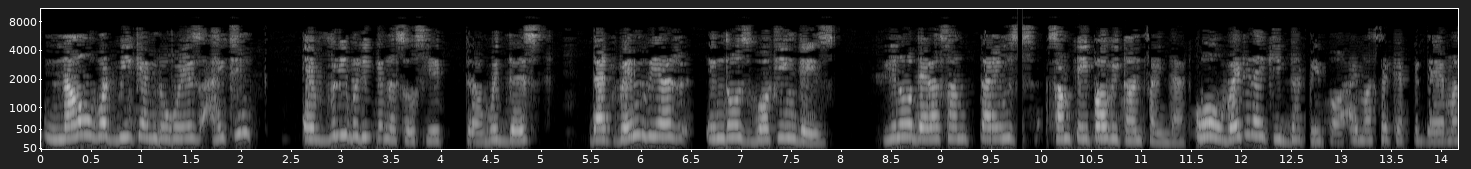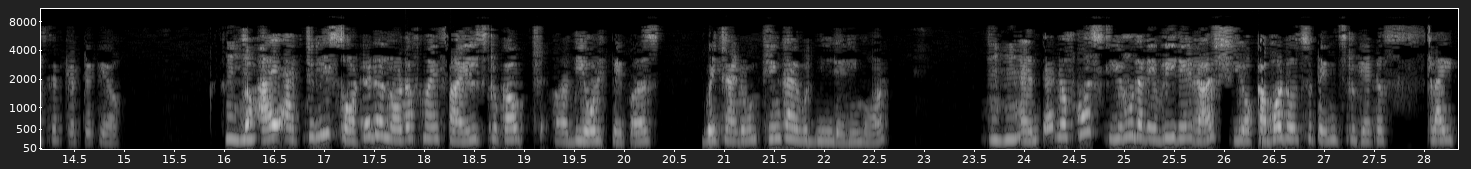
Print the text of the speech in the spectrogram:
now what we can do is, I think everybody can associate uh, with this that when we are in those working days, you know, there are sometimes some paper we can't find that. Oh, where did I keep that paper? I must have kept it there, I must have kept it here. So I actually sorted a lot of my files, took out uh, the old papers, which I don't think I would need anymore. Mhm. And then, of course, you know that everyday rush, your cupboard also tends to get a slight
